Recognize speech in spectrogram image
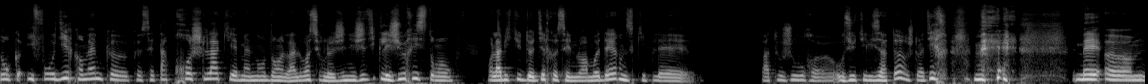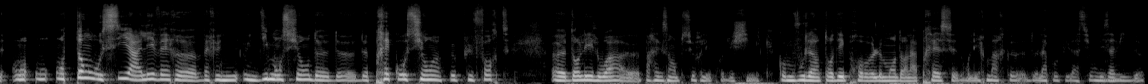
Donc il faut dire quand même que, cette approche-là qui est maintenant dans la loi sur le génétique, les juristes ont, ont l'habitude de dire que c'est une loi moderne, ce qui plaît pas toujours aux utilisateurs, je dois dire, mais, mais euh, on, tend aussi à aller vers, euh, vers une, dimension de, précaution un peu plus forte euh, dans les lois, par exemple, sur les produits chimiques, comme vous l'entendez probablement dans la presse et dans les remarques de la population vis-à-vis de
